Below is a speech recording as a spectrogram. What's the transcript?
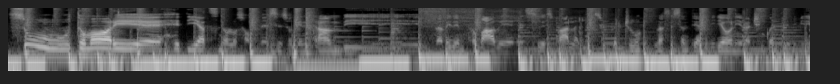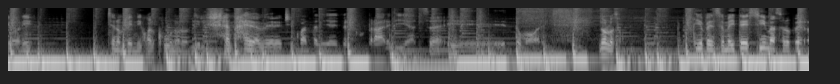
Su Tomori e, e Diaz non lo so, nel senso che entrambi la vedo improbabile, che si parla di super giù, una sessantina di milioni, una cinquantina di milioni. Se non vendi qualcuno non riuscirai mai ad avere 50 milioni per comprare Diaz e, e Tomori. Non lo so. Io penso Meite sì, ma solo per,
